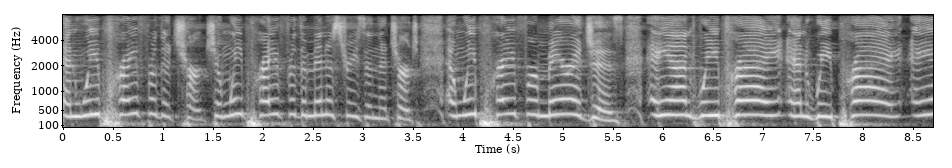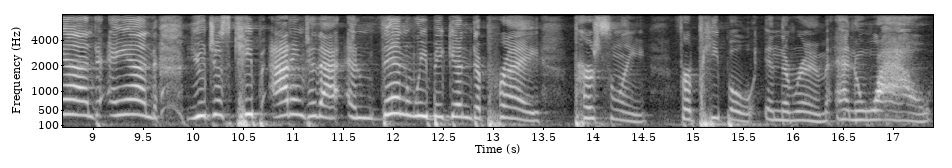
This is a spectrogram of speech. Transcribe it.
And we pray for the church, and we pray for the ministries in the church, and we pray for marriages, and we pray, and we pray, and, and you just keep adding to that. And then we begin to pray personally for people in the room. And wow,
